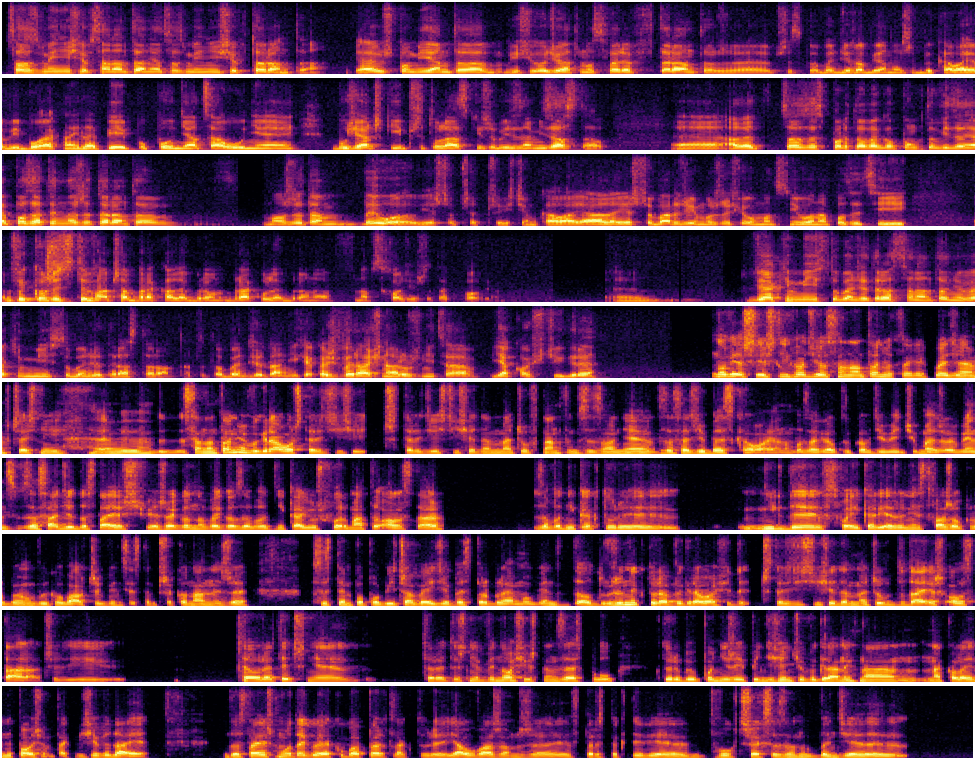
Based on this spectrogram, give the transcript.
co zmieni się w San Antonio, co zmieni się w Toronto? Ja już pomijam to, jeśli chodzi o atmosferę w Toronto, że wszystko będzie robione, żeby Kałajowi było jak najlepiej, pupunia, całunie, buziaczki przytulaski, żeby z nami został. E, ale co ze sportowego punktu widzenia, poza tym, no, że Toronto może tam było jeszcze przed przyjściem Kałaja, ale jeszcze bardziej może się umocniło na pozycji wykorzystywacza Lebron, braku Lebrona na wschodzie, że tak powiem. W jakim miejscu będzie teraz San Antonio, w jakim miejscu będzie teraz Toronto? Czy to będzie dla nich jakaś wyraźna różnica jakości gry? No wiesz, jeśli chodzi o San Antonio, to tak jak powiedziałem wcześniej, San Antonio wygrało 40, 47 meczów w tamtym sezonie w zasadzie bez Kałaja, no bo zagrał tylko w 9 meczach, więc w zasadzie dostajesz świeżego, nowego zawodnika już formatu All-Star, zawodnika, który nigdy w swojej karierze nie stwarzał problemów wychowawczych, więc jestem przekonany, że system Popowicza wejdzie bez problemu. Więc do drużyny, która wygrała 47 meczów, dodajesz All-Stara, czyli teoretycznie, teoretycznie wynosisz ten zespół, który był poniżej 50 wygranych na, na kolejny poziom. Tak mi się wydaje. Dostajesz młodego Jakuba Pertla, który ja uważam, że w perspektywie dwóch, trzech sezonów będzie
